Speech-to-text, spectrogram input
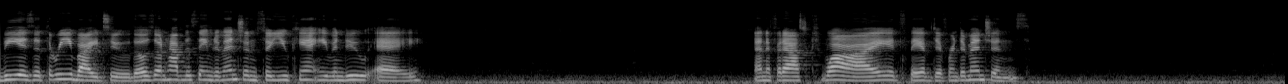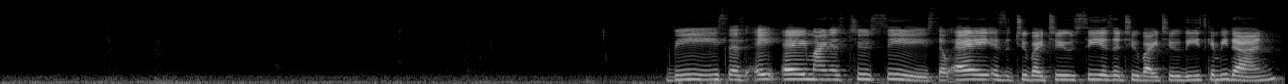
B is a 3 by 2. Those don't have the same dimensions, so you can't even do A. And if it asks why, it's they have different dimensions. B says 8A minus 2C. So A is a 2 by 2, C is a 2 by 2. These can be done.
